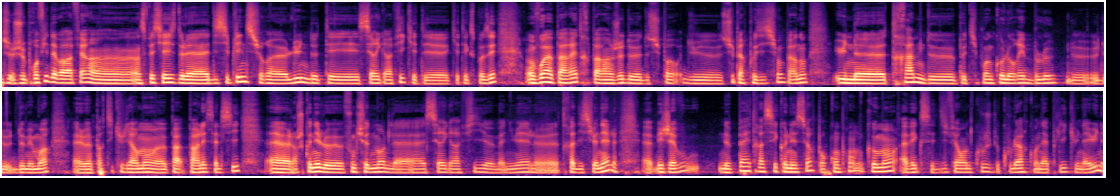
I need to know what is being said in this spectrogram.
je, je profite d'avoir affaire à un, un spécialiste de la discipline sur euh, l'une de tes sérigraphies qui était, qui est exposée. On voit apparaître par un jeu de, de support- de superposition pardon, une euh, trame de petits points colorés bleus de, mémoire. Elle m'a particulièrement par- parlé, celle-ci. Alors, je connais le fonctionnement de la sérigraphie manuelle traditionnelle, mais j'avoue ne pas être assez connaisseur pour comprendre comment, avec ces différentes couches de couleurs qu'on applique une à une,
